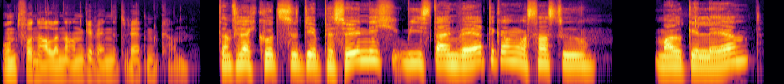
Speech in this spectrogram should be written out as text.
und von allen angewendet werden kann. Dann vielleicht kurz zu dir persönlich. Wie ist dein Werdegang? Was hast du mal gelernt?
